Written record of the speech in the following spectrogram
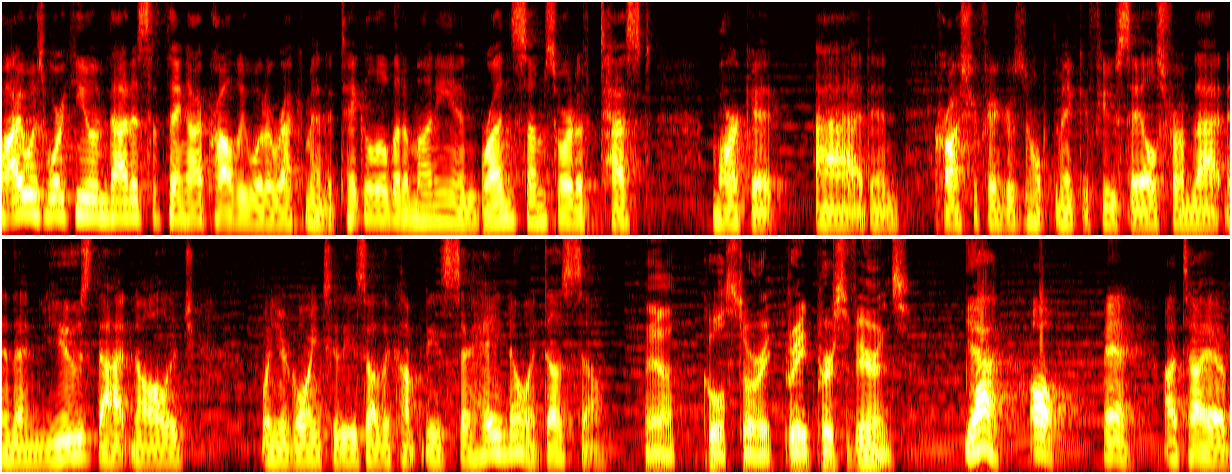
I was working with him, that is the thing I probably would have recommended. Take a little bit of money and run some sort of test market ad and cross your fingers and hope to make a few sales from that. And then use that knowledge when you're going to these other companies say, hey, no, it does sell. Yeah. Cool story. Great perseverance. Yeah. Oh, man. I'll tell you,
